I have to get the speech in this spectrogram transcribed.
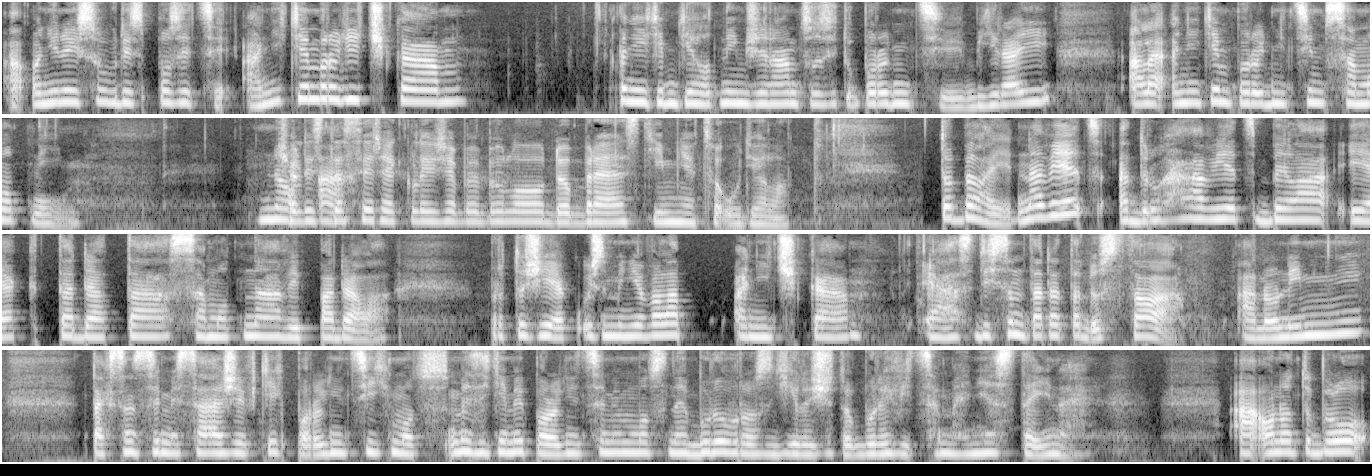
A oni nejsou k dispozici ani těm rodičkám, ani těm těhotným ženám, co si tu porodnici vybírají, ale ani těm porodnicím samotným. No Čili jste a... si řekli, že by bylo dobré s tím něco udělat. To byla jedna věc a druhá věc byla, jak ta data samotná vypadala. Protože, jak už zmiňovala Anička, já, když jsem ta data dostala anonymní, tak jsem si myslela, že v těch porodnicích moc, mezi těmi porodnicemi moc nebudou rozdíly, že to bude víceméně stejné. A ono to bylo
